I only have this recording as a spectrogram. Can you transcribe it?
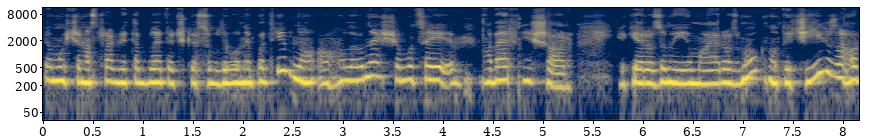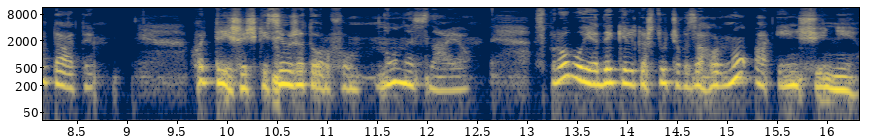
Тому що насправді таблеточки особливо не потрібно, а головне, щоб оцей верхній шар, як я розумію, має розмокнути, чи їх загортати. Хоч трішечки цим же торфом. Ну, не знаю. Спробую я декілька штучок загорну, а інші ні.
